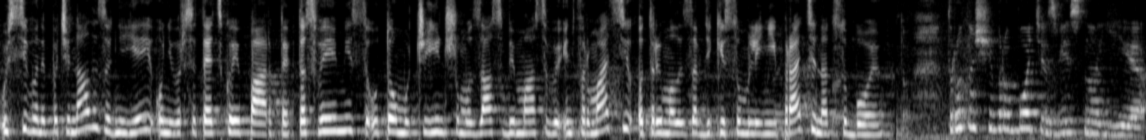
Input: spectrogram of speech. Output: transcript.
Усі вони починали з однієї університетської парти та своє місце у тому чи іншому засобі масової інформації отримали завдяки сумлінній праці над собою. Труднощі в роботі, звісно, є,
